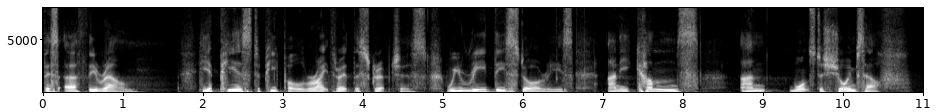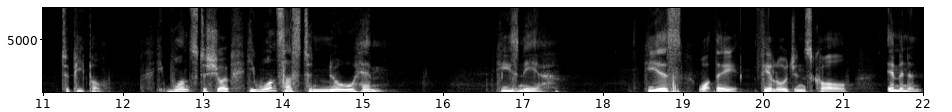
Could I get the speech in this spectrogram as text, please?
this earthly realm. He appears to people right throughout the scriptures. We read these stories, and he comes and wants to show himself to people. He wants to show, he wants us to know him. He's near. He is what the theologians call immanent.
